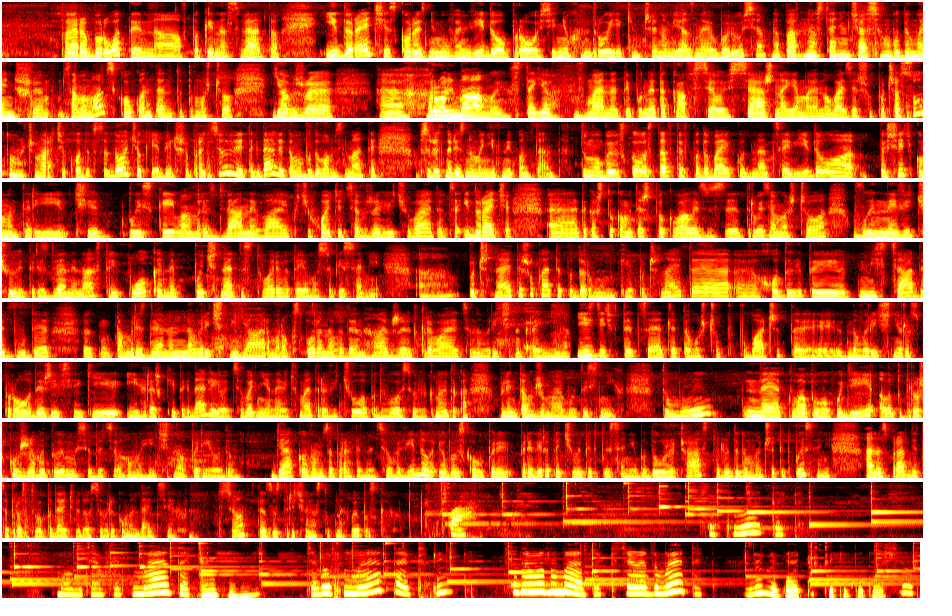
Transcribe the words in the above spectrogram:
Перебороти навпаки на свято. І до речі, скоро зніму вам відео про осінню хандру, яким чином я з нею борюся. Напевно, останнім часом буде менше саме мамського контенту, тому що я вже. Е, Роль мами стає в мене, типу, не така всеосяжна. Я маю на увазі, що по часу, тому що Марчик ходить в садочок, я більше працюю і так далі. Тому буду вам знімати абсолютно різноманітний контент. Тому обов'язково ставте вподобайку на це відео. Пишіть коментарі, чи близький вам різдвяний вайб, чи хочеться вже відчуваєте це. І до речі, е, така штука. Ми теж спілкувалися з друзями, що ви не відчуєте різдвяний настрій, поки не почнете створювати його собі самі. Починайте шукати подарунки, починайте е, ходити місця, де буде е, там різдвяний новорічний ярмарок. Скоро на ВДНГ вже відкривається новорічна країна. Їздіть в ТЦ для того, щоб побачити новорічні розпродажі, всякі іграшки і так далі. І от сьогодні я навіть в метро відчула, подивилася у вікно і така, блін, там вже має бути сніг. Тому не квапимо події, але потрошку вже готуємося до цього магічного періоду. Дякую вам за перегляд на цього відео і обов'язково пере- перевірте, чи ви підписані, бо дуже часто люди думають, що підписані, а насправді це просто випадають відоси в рекомендаціях. Все, до зустрічі в наступних випусках. Мама, це ведмедик. Це ведмедик. Це не ведмедик, це ведмедик. Я не бачу, що ти показуєш.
